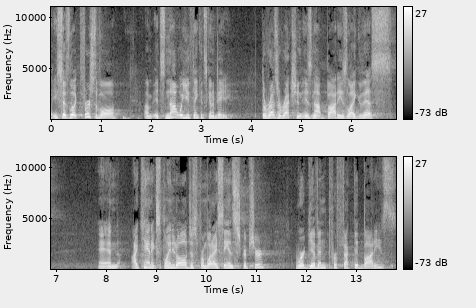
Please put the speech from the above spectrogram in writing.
He says, look, first of all, um, it's not what you think it's going to be. The resurrection is not bodies like this. And I can't explain it all just from what I see in Scripture. We're given perfected bodies.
